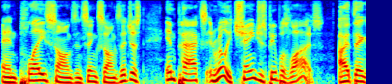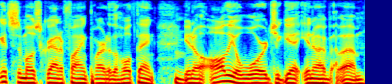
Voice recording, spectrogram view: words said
and play songs and sing songs that just impacts and really changes people's lives? I think it's the most gratifying part of the whole thing. Hmm. You know, all the awards you get. You know, I've, um,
